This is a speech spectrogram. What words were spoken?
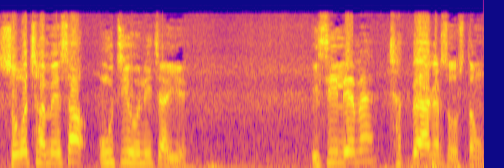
सोच हमेशा ऊँची होनी चाहिए। इसीलिए मैं छत पे आकर सोचता हूँ।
